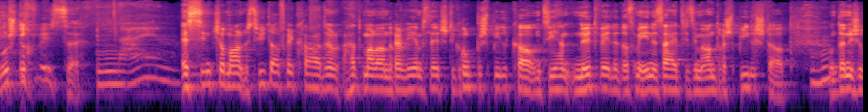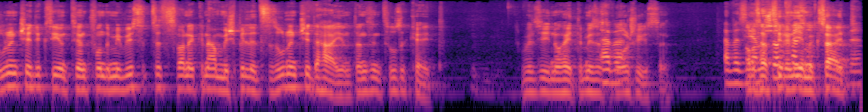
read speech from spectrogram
Musst du doch wissen. nein. Es sind schon mal, Südafrika hat- mal an einer WM das letzte Gruppenspiel gehabt und sie haben nicht wollen, dass man ihnen sagt, wie es im anderen Spiel steht. Mhm. Und dann ist es unentschieden gewesen und sie haben gefunden, wir wissen es zwar nicht genau, wir spielen jetzt das Unentschieden heim und dann sind sie rausgefallen. Weil sie noch hätten müssen das Aber- Goal schiessen. Aber sie Aber haben das hat sie ihnen niemand gesagt.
